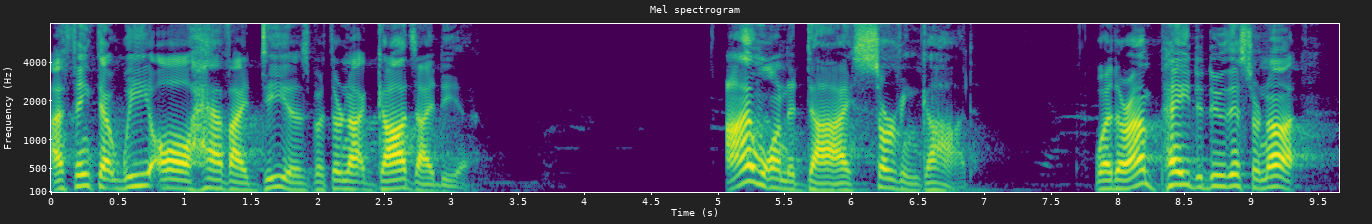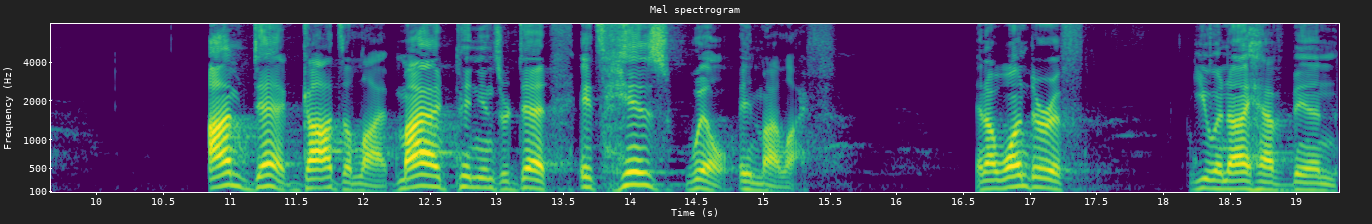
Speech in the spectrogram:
I think that we all have ideas, but they're not God's idea. I want to die serving God. Whether I'm paid to do this or not, I'm dead. God's alive. My opinions are dead. It's His will in my life. And I wonder if you and I have been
